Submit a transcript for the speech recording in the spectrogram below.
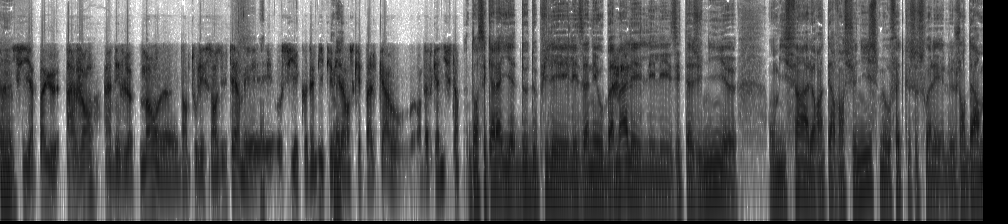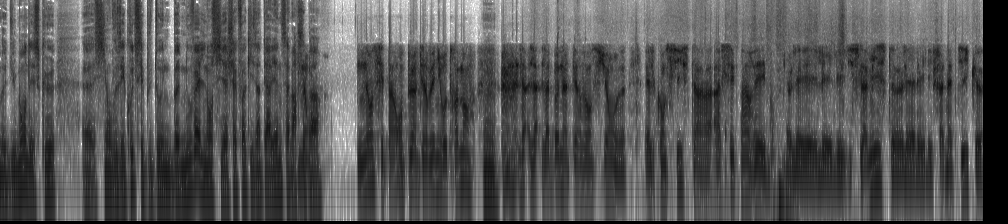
euh, mmh. s'il n'y a pas eu avant un développement dans tous les sens du terme, et, aussi économique, évidemment, ce qui n'est pas le cas en Afghanistan. Dans ces cas-là, il y a depuis les, années Obama, les, États-Unis euh, ont mis fin à leur interventionnisme, au fait que ce soit les, le gendarme du monde. Est-ce que, euh, si on vous écoute, c'est plutôt une bonne nouvelle, non Si à chaque fois qu'ils interviennent, ça marche pas non, c'est pas. On peut intervenir autrement. Hmm. La, bonne intervention, euh, elle consiste à, à séparer les, les, les islamistes, les, les, fanatiques, euh,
